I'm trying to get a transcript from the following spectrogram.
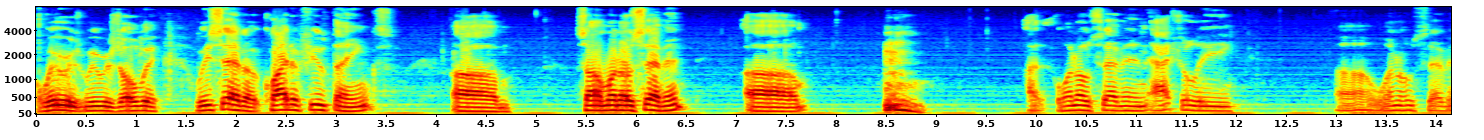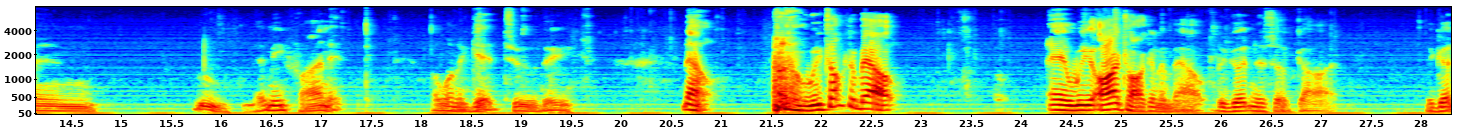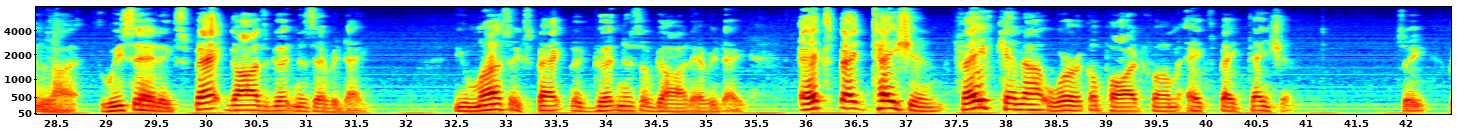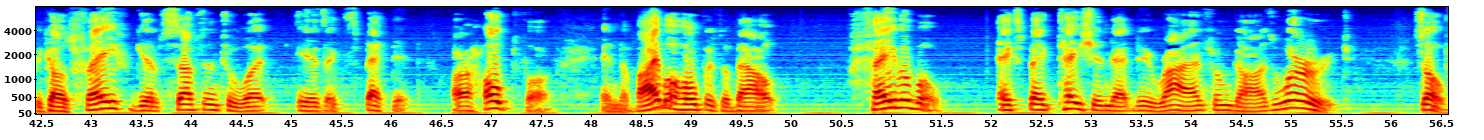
We were we was over. We said uh, quite a few things. Um, Psalm 107. Um, 107 actually. Uh, 107. Ooh, let me find it. I want to get to the. Now, we talked about and we are talking about the goodness of God. The goodness of God. We said expect God's goodness every day. You must expect the goodness of God every day. Expectation, faith cannot work apart from expectation. See? Because faith gives substance to what is expected or hoped for. And the Bible hope is about favorable expectation that derives from God's word. So,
